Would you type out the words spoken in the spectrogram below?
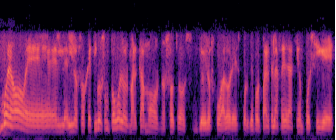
Bueno, eh, el, los objetivos un poco los marcamos nosotros, yo y los jugadores, porque por parte de la federación pues sigue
